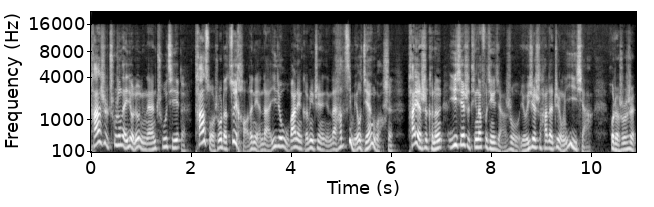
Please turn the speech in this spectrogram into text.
他是出生在一九六零年初期，他所说的最好的年代，一九五八年革命之前年代，他自己没有见过。是他也是可能一些是听他父亲讲述，有一些是他的这种臆想，或者说是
